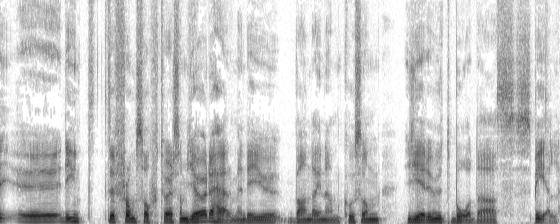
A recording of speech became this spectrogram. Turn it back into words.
Det, eh, det är ju inte From Software som gör det här, men det är ju Bandai Namco som ger ut båda spel.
